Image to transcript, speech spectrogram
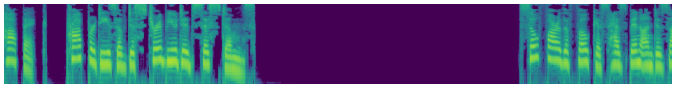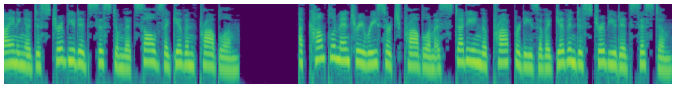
Topic: Properties of distributed systems. So far the focus has been on designing a distributed system that solves a given problem. A complementary research problem is studying the properties of a given distributed system.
